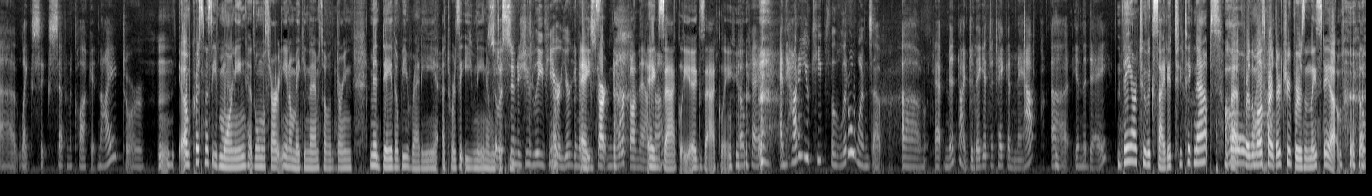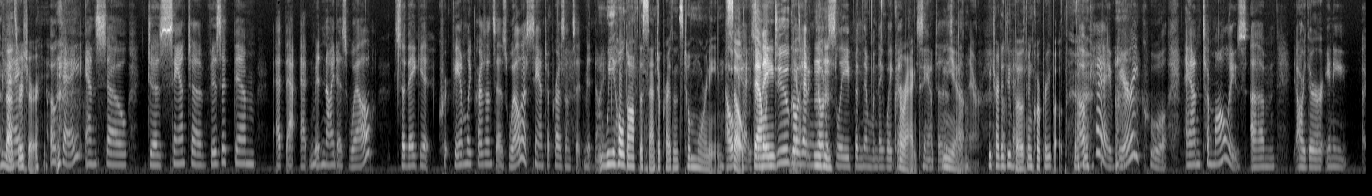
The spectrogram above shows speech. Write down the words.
uh, like six, seven o'clock at night, or um, Christmas Eve morning is when we'll start, you know, making them. So during midday, they'll be ready uh, towards the evening, and we so just as soon as you leave here, you're going to be starting to work on that. huh? exactly, exactly. Okay. and how do you keep the little ones up um, at midnight? Do they get to take a nap uh, in the day? They are too excited to take naps, but Oh, for the most part, they're troopers and they stay up. That's for sure. Okay. And so, does Santa visit them at that at midnight as well? So they get family presents as well as Santa presents at midnight. We hold off the Santa presents till morning. so okay, family they do go yeah. ahead and go to sleep, and then when they wake Correct. up, Santa has yeah. been there. We try to do both, incorporate both. okay, very cool. And tamales, um, are there any? Uh,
